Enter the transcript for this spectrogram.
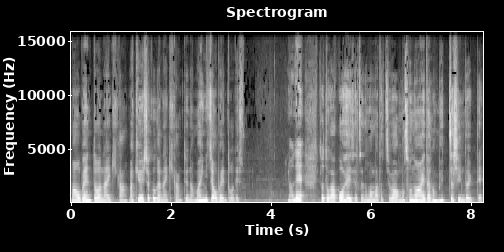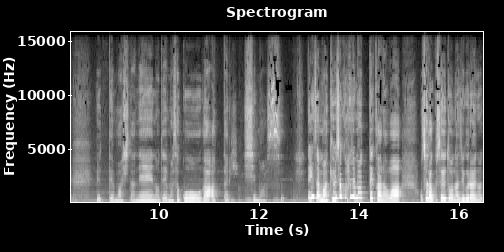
まあ、お弁当ない期間、まあ、給食がない期間っていうのは毎日お弁当です。のでちょっと学校併設のママたちはもうその間がめっちゃしんどいって言ってましたねので、まあ、そこがあったりします。でいざまあ給食始まってからはおそらく生徒同じぐらいの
